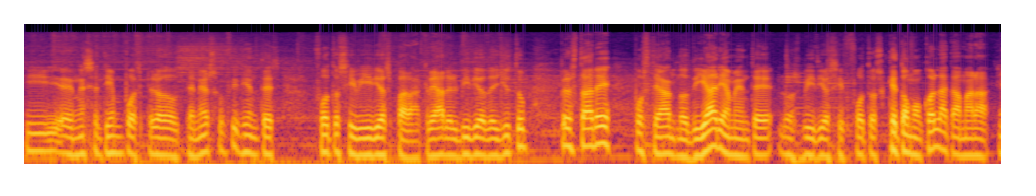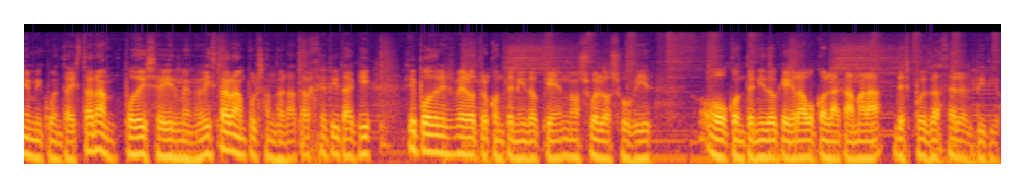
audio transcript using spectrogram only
y en ese tiempo espero tener suficientes fotos y vídeos para crear el vídeo de YouTube, pero estaré posteando diariamente los vídeos y fotos que tomo con la cámara en mi cuenta Instagram. Podéis seguirme en el Instagram pulsando la tarjetita aquí y podréis ver otro contenido que no suelo subir o contenido que grabo con la cámara después de hacer el vídeo.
